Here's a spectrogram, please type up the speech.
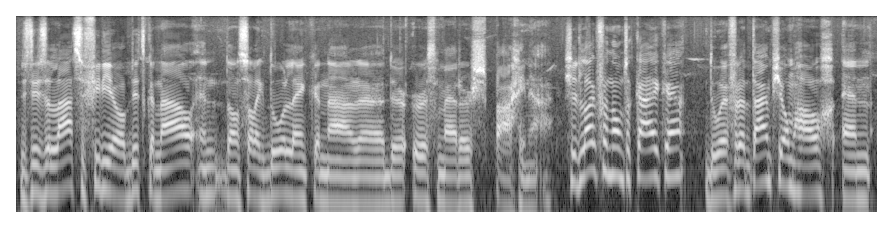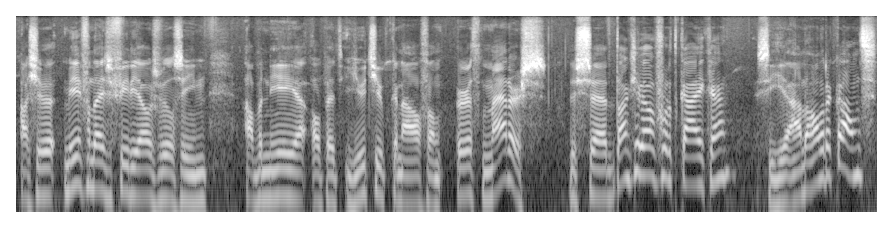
Dus dit is de laatste video op dit kanaal en dan zal ik doorlinken naar de Earth Matters pagina. Als je het leuk vindt om te kijken, doe even dat duimpje omhoog. En als je meer van deze video's wil zien, abonneer je op het YouTube kanaal van Earth Matters. Dus dankjewel voor het kijken. Zie je aan de andere kant.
